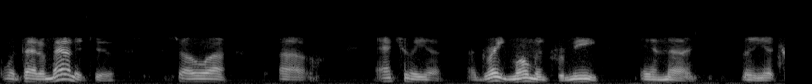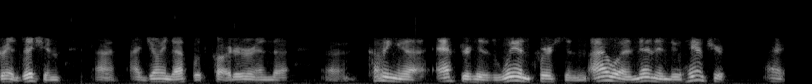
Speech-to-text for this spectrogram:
what that amounted to. So, uh, uh, actually, a, a great moment for me in uh, the uh, transition. Uh, I joined up with Carter, and uh, uh, coming uh, after his win, first in Iowa and then in New Hampshire, I,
